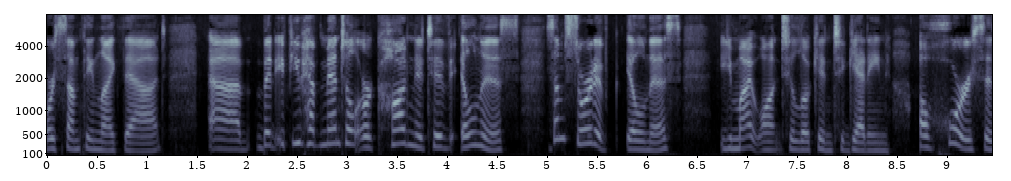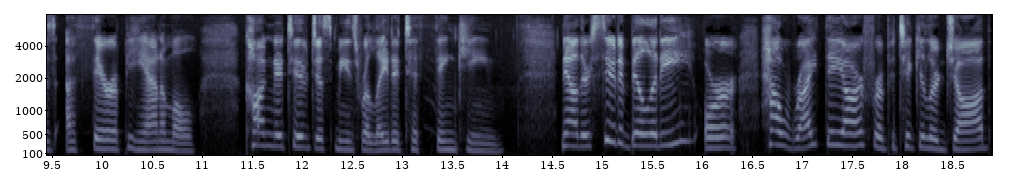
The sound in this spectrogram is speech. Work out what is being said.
or something like that. Uh, but if you have mental or cognitive illness, some sort of illness, you might want to look into getting a horse as a therapy animal. Cognitive just means related to thinking. Now, their suitability or how right they are for a particular job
